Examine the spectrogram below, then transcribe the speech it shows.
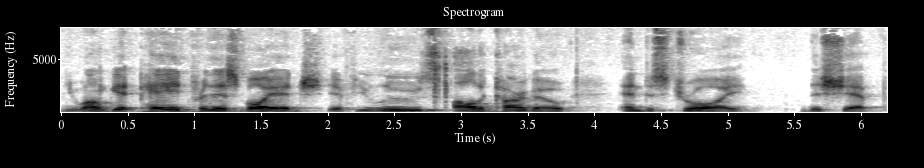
You won't get paid for this voyage if you lose all the cargo and destroy the ship.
